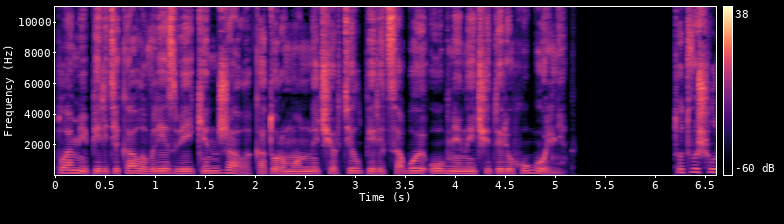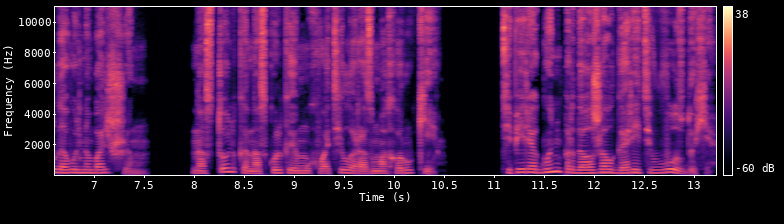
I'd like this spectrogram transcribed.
Пламя перетекало в лезвие кинжала, которым он начертил перед собой огненный четырехугольник. Тот вышел довольно большим, настолько, насколько ему хватило размаха руки — Теперь огонь продолжал гореть в воздухе,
